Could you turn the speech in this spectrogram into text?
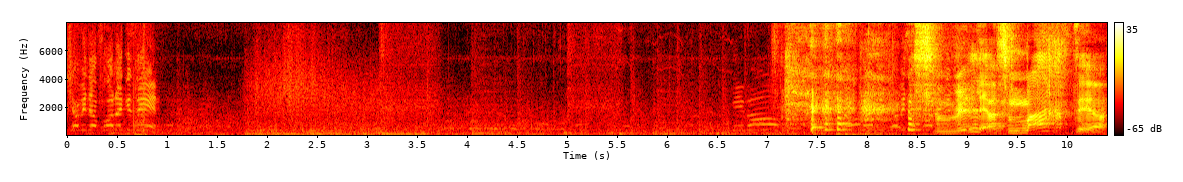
ich habe ihn da vorne gesehen. Was will er? Was macht er?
